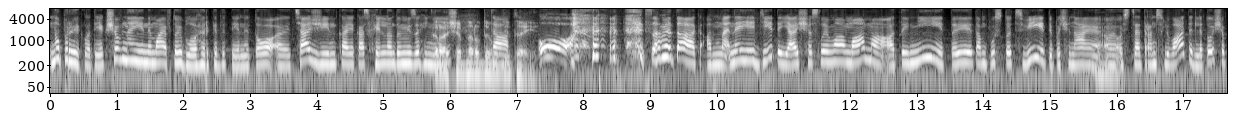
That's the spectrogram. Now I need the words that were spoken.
Наприклад, якщо в неї немає в той блогерки дитини, то е, ця жінка, яка схильна до мізогінії, Краще б народили Так. дітей. о, саме так. А в мене є діти, я щаслива мама, а ти ні, ти там пустоцвіт, і починає е, ось це транслювати для того, щоб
